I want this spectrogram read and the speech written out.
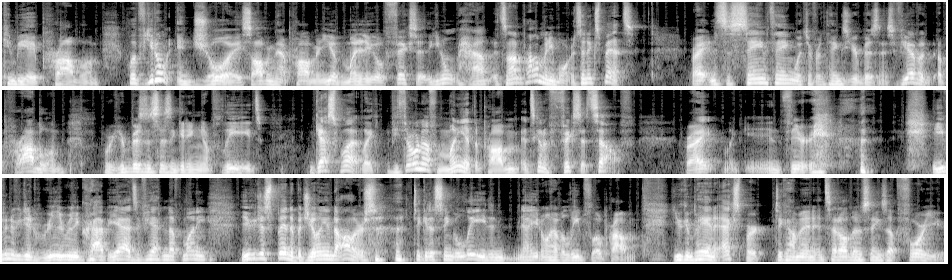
can be a problem. Well, if you don't enjoy solving that problem and you have money to go fix it, you don't have, it's not a problem anymore. It's an expense. Right? And it's the same thing with different things in your business. If you have a, a problem where your business isn't getting enough leads, guess what? Like, if you throw enough money at the problem, it's going to fix itself. Right? Like, in theory. Even if you did really, really crappy ads, if you had enough money, you could just spend a bajillion dollars to get a single lead, and now you don't have a lead flow problem. You can pay an expert to come in and set all those things up for you.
